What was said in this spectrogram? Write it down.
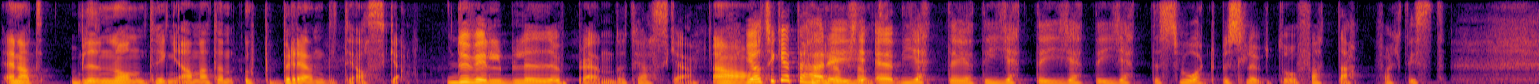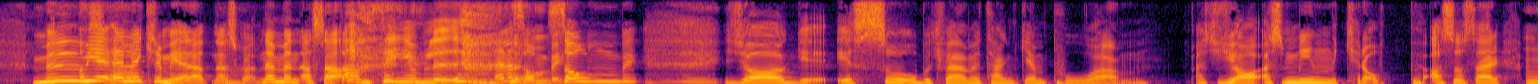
än att bli någonting annat än uppbränd till aska. Du vill bli uppbränd till aska? Ja, jag tycker att det här 100%. är ett jätte, jätte, jätte, jätte, jättesvårt beslut att fatta faktiskt. Mumie Alltså- eller kremerad? Nej jag. Nej men alltså att antingen bli Eller zombie. zombie. Jag är så obekväm med tanken på um, att jag, alltså min kropp, alltså så här, Mm.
